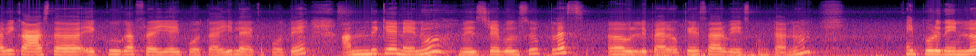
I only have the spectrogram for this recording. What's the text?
అవి కాస్త ఎక్కువగా ఫ్రై అయిపోతాయి లేకపోతే అందుకే నేను వెజిటేబుల్స్ ప్లస్ ఉల్లిపాయలు ఒకేసారి వేసుకుంటాను. ఇప్పుడు దీనిలో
